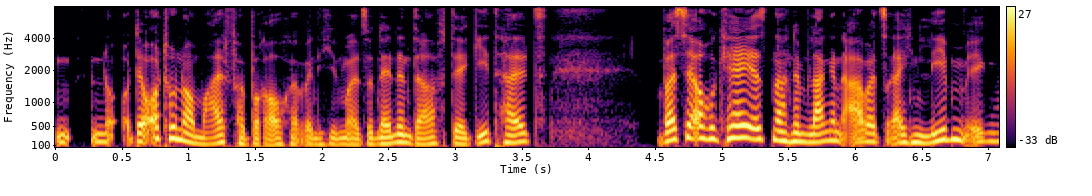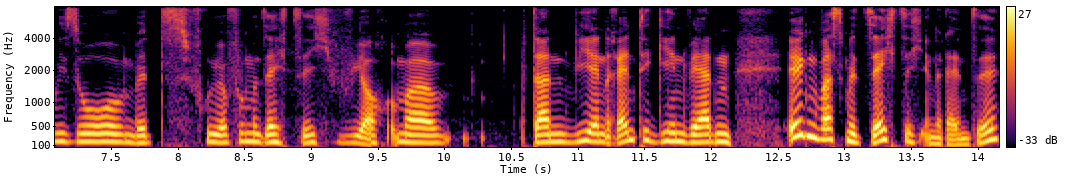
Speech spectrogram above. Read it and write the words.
der Otto Normalverbraucher, wenn ich ihn mal so nennen darf, der geht halt, was ja auch okay ist, nach einem langen arbeitsreichen Leben irgendwie so mit früher 65, wie auch immer, dann wir in Rente gehen werden, irgendwas mit 60 in Rente.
